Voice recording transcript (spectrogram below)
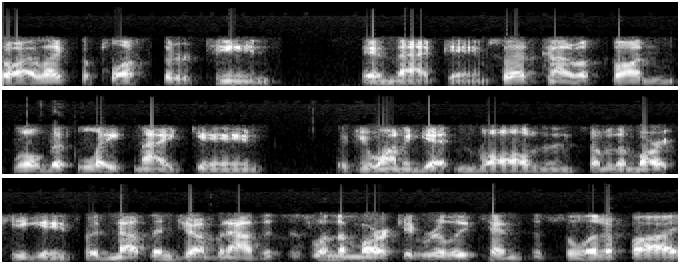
So I like the plus 13 in that game. So that's kind of a fun, little bit late night game if you want to get involved in some of the marquee games. But nothing jumping out. This is when the market really tends to solidify.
